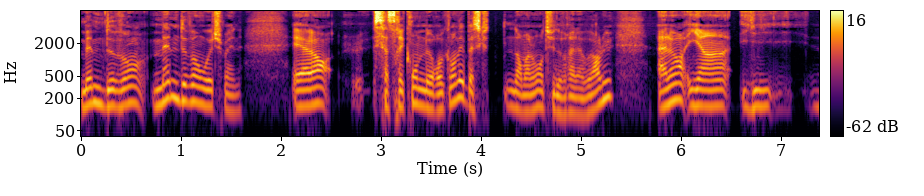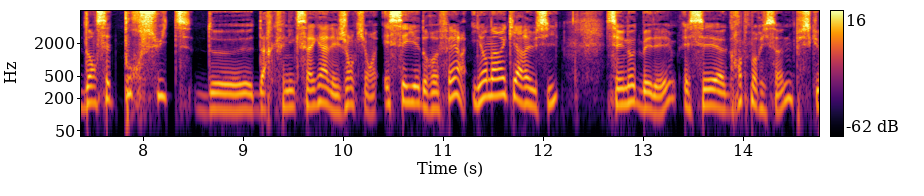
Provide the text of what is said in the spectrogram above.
même devant même devant Watchmen. Et alors, ça serait con de le recommander parce que normalement tu devrais l'avoir lu. Alors, il y a un il- dans cette poursuite de Dark Phoenix Saga, les gens qui ont essayé de refaire, il y en a un qui a réussi. C'est une autre BD et c'est euh, Grant Morrison puisque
